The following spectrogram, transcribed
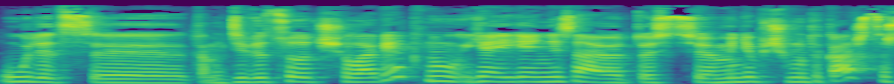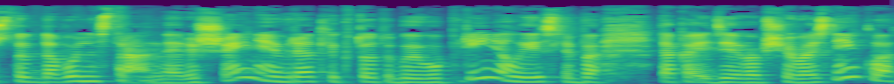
улицы там, 900 человек, ну, я, я не знаю, то есть мне почему-то кажется, что это довольно странное решение, вряд ли кто-то бы его принял. Если бы такая идея вообще возникла,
